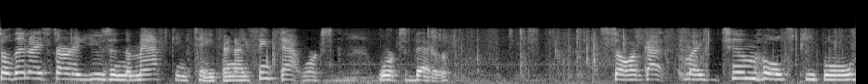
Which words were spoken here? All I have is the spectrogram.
So then I started using the masking tape and I think that works works better. So I've got my Tim Holtz people.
